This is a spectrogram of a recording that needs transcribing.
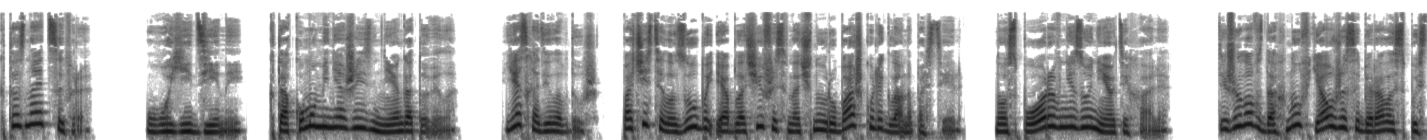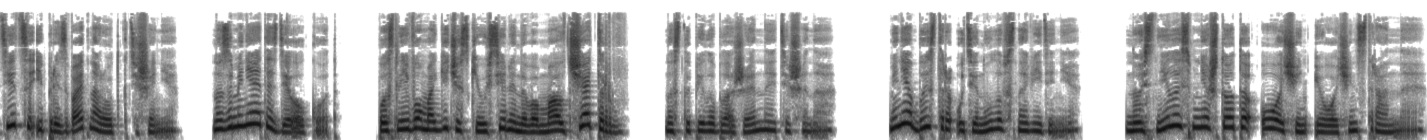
Кто знает цифры? О, единый! К такому меня жизнь не готовила. Я сходила в душ, почистила зубы и, облачившись в ночную рубашку, легла на постель. Но споры внизу не утихали. Тяжело вздохнув, я уже собиралась спуститься и призвать народ к тишине. Но за меня это сделал кот. После его магически усиленного «молчать рв» Наступила блаженная тишина. Меня быстро утянуло в сновидение. Но снилось мне что-то очень и очень странное.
